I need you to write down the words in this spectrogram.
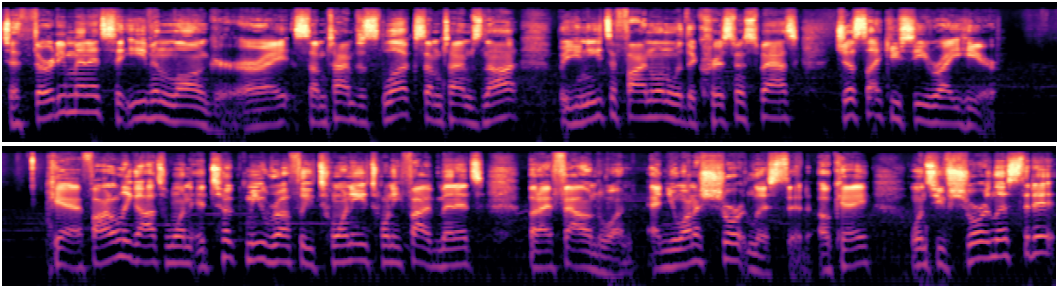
to 30 minutes to even longer, all right? Sometimes it's luck, sometimes not, but you need to find one with a Christmas mask, just like you see right here. Okay, I finally got to one. It took me roughly 20, 25 minutes, but I found one. And you want to shortlist it, okay? Once you've shortlisted it,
